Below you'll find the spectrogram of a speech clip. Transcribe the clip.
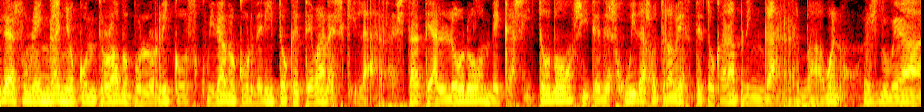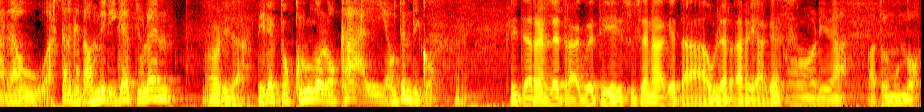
Vida es un engaño controlado por los ricos. Cuidado, corderito, que te van a esquilar. Estate al loro de casi todo. Si te descuidas otra vez, te tocará pringar. Ba, bueno, ez du behar, hau, azterketa hondirik ez, Julen? Hori da. Directo, crudo, local y auténtico. Flitterren letrak beti zuzenak eta ulergarriak, ez? Hori da, para todo el mundo.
